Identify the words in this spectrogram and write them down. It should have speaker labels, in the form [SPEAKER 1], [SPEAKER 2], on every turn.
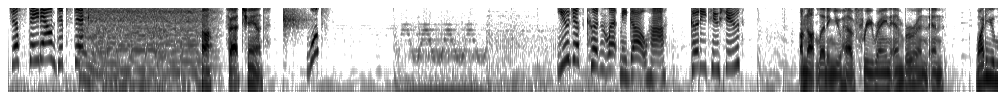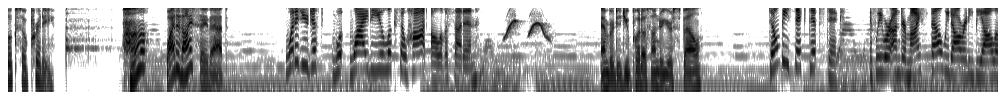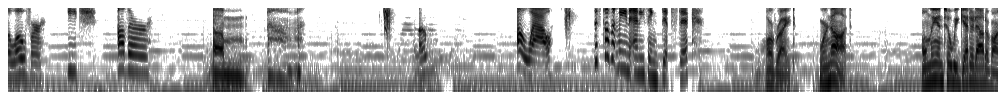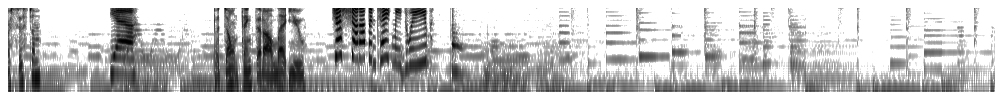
[SPEAKER 1] Just stay down, dipstick.
[SPEAKER 2] Huh, fat chance.
[SPEAKER 1] Whoops. You just couldn't let me go, huh? Goody two shoes?
[SPEAKER 2] I'm not letting you have free reign, Ember, and, and why do you look so pretty? Huh? Why did I say that?
[SPEAKER 1] What did you just. Wh- why do you look so hot all of a sudden?
[SPEAKER 2] Ember, did you put us under your spell?
[SPEAKER 1] Don't be thick, dipstick. If we were under my spell, we'd already be all over. Each other.
[SPEAKER 2] Um,
[SPEAKER 1] Um. Oh, Oh, wow. This doesn't mean anything, dipstick.
[SPEAKER 2] alright. We're not. Only until we get it out of our system?
[SPEAKER 1] Yeah.
[SPEAKER 2] But don't think that I'll let you.
[SPEAKER 1] Just shut up and take me, dweeb!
